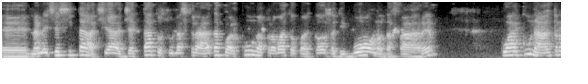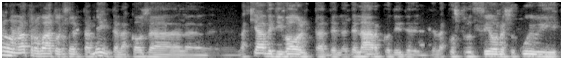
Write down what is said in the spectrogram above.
Eh, la necessità ci ha gettato sulla strada, qualcuno ha trovato qualcosa di buono da fare, qualcun altro non ha trovato certamente la cosa, la, la chiave di volta del, dell'arco di, de, della costruzione su cui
